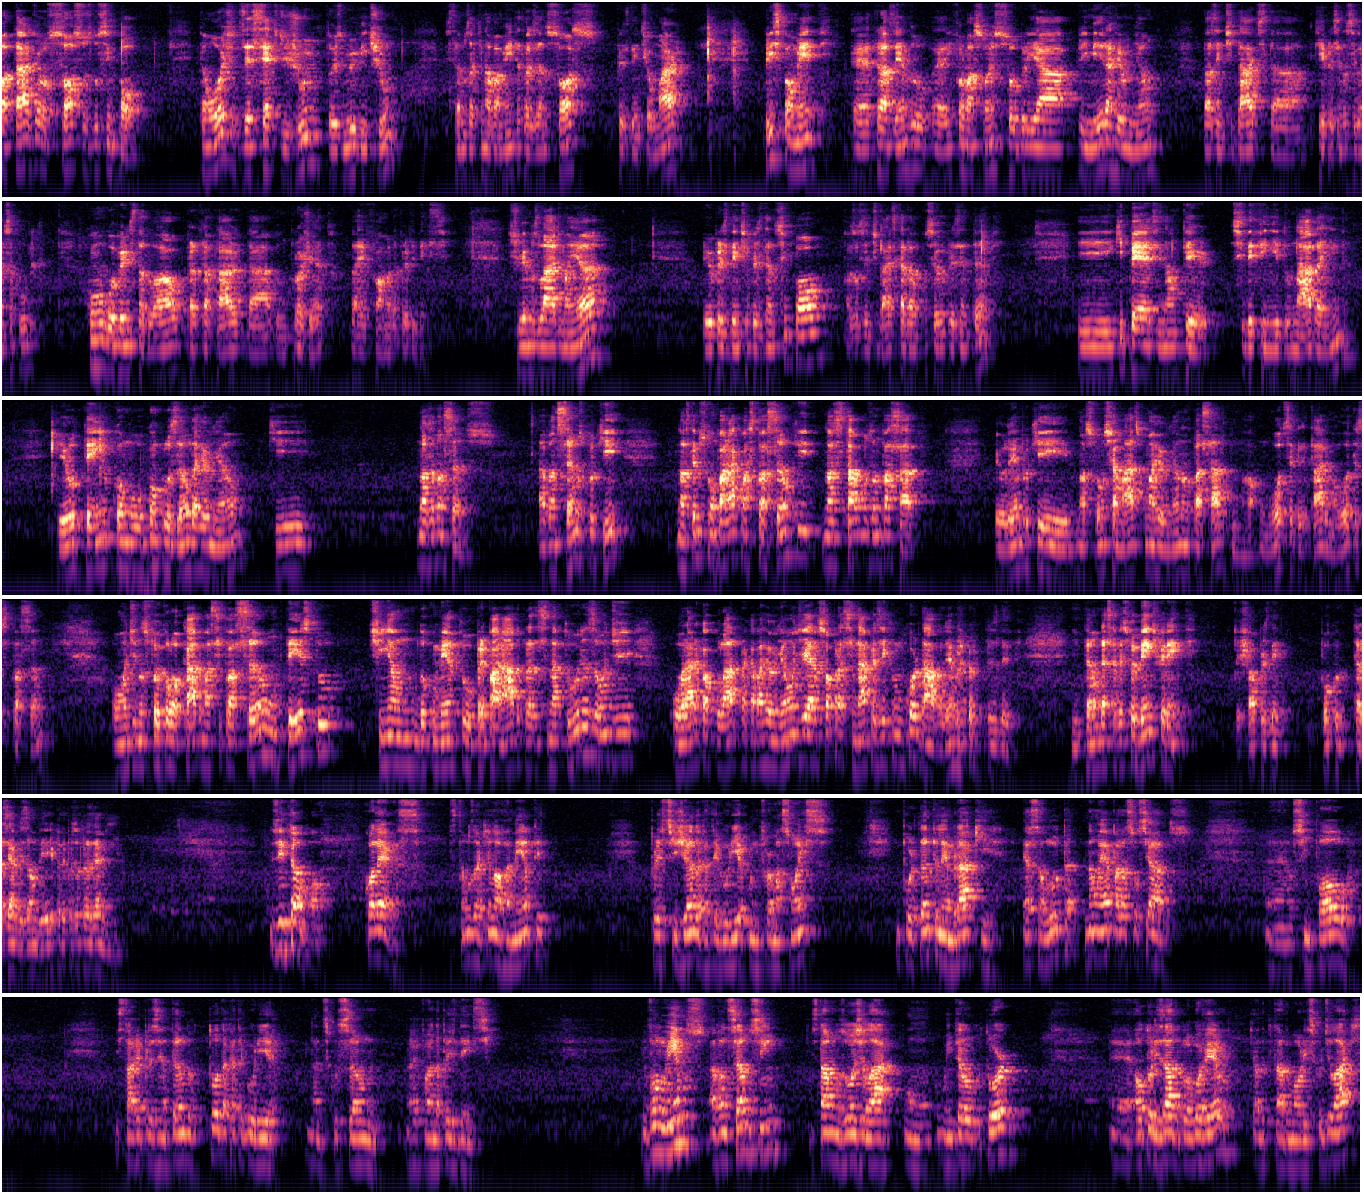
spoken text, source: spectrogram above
boa tarde aos sócios do Simpol. Então hoje, 17 de junho de 2021, estamos aqui novamente atualizando sócios, presidente Omar, principalmente é, trazendo é, informações sobre a primeira reunião das entidades da, que representam a segurança pública com o governo estadual para tratar da, de um projeto da reforma da Previdência. Estivemos lá de manhã, eu presidente representando o Simpol, as outras entidades, cada um com seu representante, e em que pese não ter se definido nada ainda, eu tenho como conclusão da reunião que nós avançamos. Avançamos porque nós temos que comparar com a situação que nós estávamos no ano passado. Eu lembro que nós fomos chamados para uma reunião no ano passado com um outro secretário, uma outra situação, onde nos foi colocada uma situação, um texto, tinha um documento preparado para as assinaturas, onde o horário calculado para acabar a reunião, onde era só para assinar para dizer que concordava, lembra, presidente? Então, dessa vez foi bem diferente. Deixar o presidente um pouco trazer a visão dele para depois eu trazer a minha. Então, Paulo, colegas, estamos aqui novamente prestigiando a categoria com informações Importante lembrar que essa luta não é para associados. É, o Simpol está representando toda a categoria na discussão da reforma da Previdência. Evoluímos, avançamos sim, estávamos hoje lá com o interlocutor é, autorizado pelo governo, que é o deputado Maurício Kudilac,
